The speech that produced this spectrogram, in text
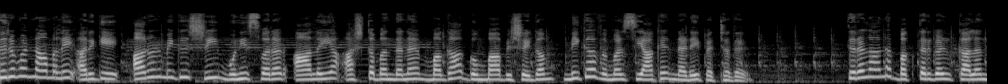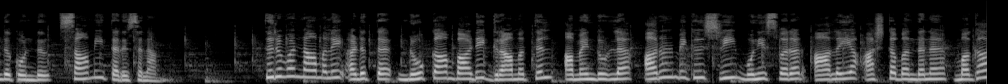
திருவண்ணாமலை அருகே அருள்மிகு ஸ்ரீ முனீஸ்வரர் ஆலய அஷ்டபந்தன மகா கும்பாபிஷேகம் மிக விமர்சையாக நடைபெற்றது. திரளான பக்தர்கள் கலந்து கொண்டு சாமி தரிசனம். திருவண்ணாமலை அடுத்த நோக்காம்பாடி கிராமத்தில் அமைந்துள்ள அருள்மிகு ஸ்ரீ முனீஸ்வரர் ஆலய அஷ்டபந்தன மகா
